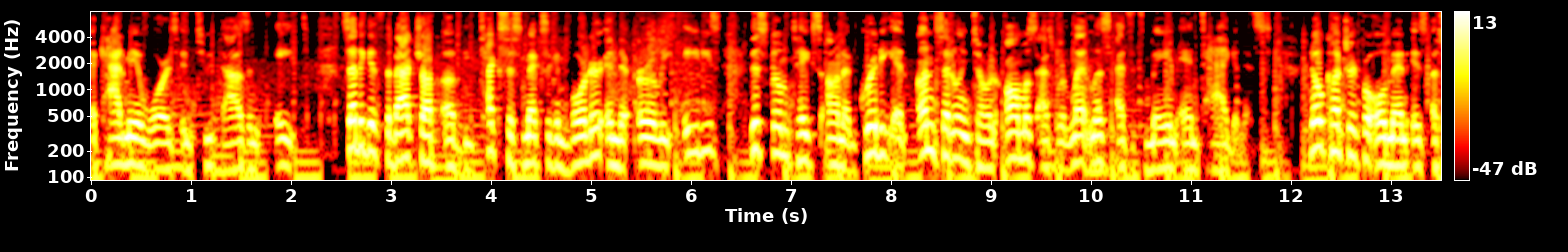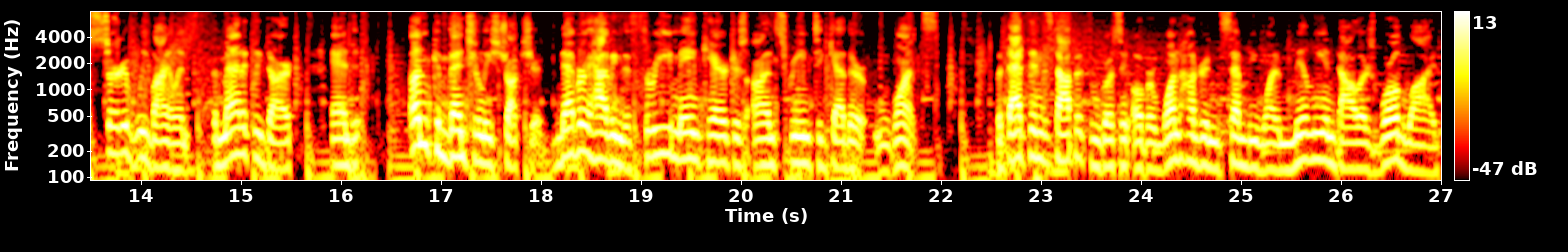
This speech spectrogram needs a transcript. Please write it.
Academy Awards in 2008. Set against the backdrop of the Texas Mexican border in the early 80s, this film takes on a gritty and unsettling tone almost as relentless as its main antagonist. No Country for Old Men is assertively violent, thematically dark, and unconventionally structured, never having the three main characters on screen together once. But that didn't stop it from grossing over $171 million worldwide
